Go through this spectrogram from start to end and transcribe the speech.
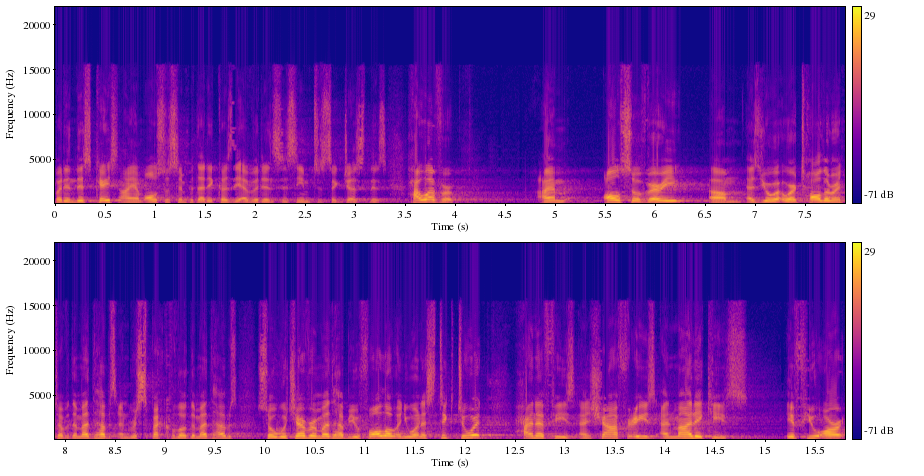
but in this case I am also sympathetic because the evidences seem to suggest this. However, I am also very, um, as you are tolerant of the madhabs and respectful of the madhabs. So whichever madhab you follow and you want to stick to it, Hanafis and Shafi'is and Malikis, if you are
